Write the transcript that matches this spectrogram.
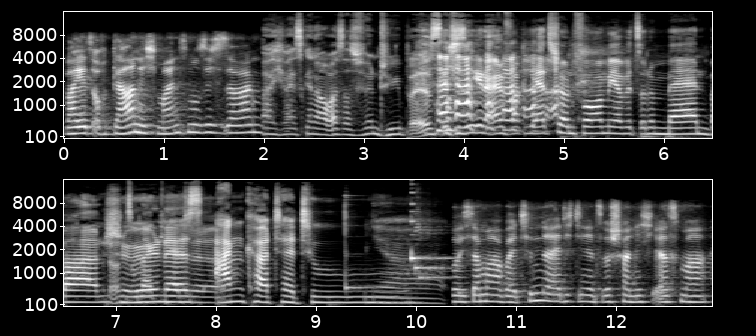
War jetzt auch gar nicht meins, muss ich sagen. Aber ich weiß genau, was das für ein Typ ist. Ich sehe ihn einfach jetzt schon vor mir mit so einem Man-Bun und so einer Schönes Kette. Anker-Tattoo. Ja. So, ich sag mal, bei Tinder hätte ich den jetzt wahrscheinlich erstmal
